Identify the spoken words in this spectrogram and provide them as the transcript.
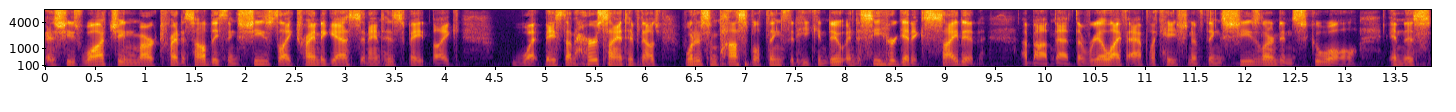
as she's watching Mark try to solve these things. She's like trying to guess and anticipate like what based on her scientific knowledge what are some possible things that he can do and to see her get excited about that the real life application of things she's learned in school in this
